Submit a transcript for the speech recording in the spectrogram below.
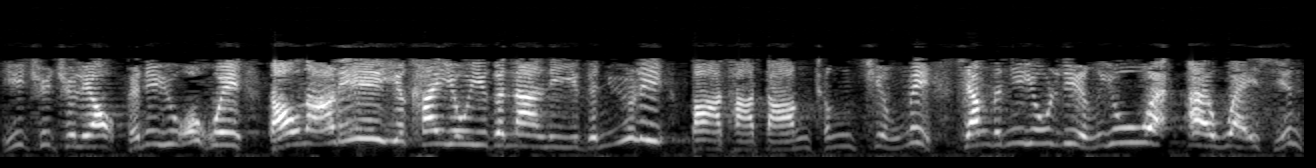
一去去了，跟你约会到那里一看，有一个男的，一个女的，把他当成青梅，想着你有另有外爱外心，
